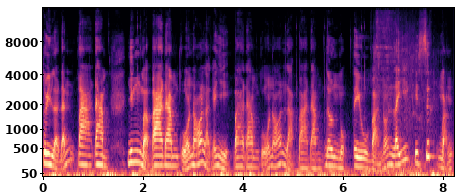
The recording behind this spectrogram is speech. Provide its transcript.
Tuy là đánh ba đam nhưng mà ba đam của nó là cái gì? Ba đam của nó là ba đam đơn mục tiêu và nó lấy cái sức mạnh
